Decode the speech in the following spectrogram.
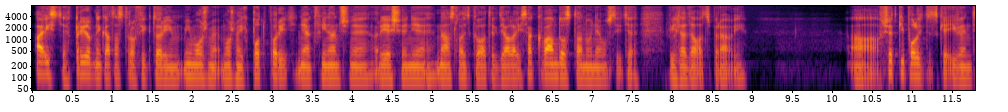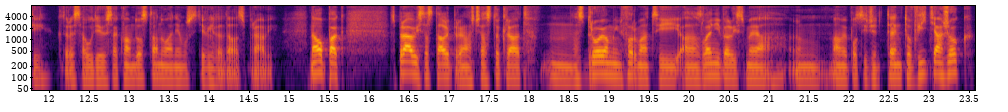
A iste, prírodné katastrofy, ktorým my môžeme, môžeme ich podporiť nejak finančne, riešenie následkov a tak ďalej, sa k vám dostanú, nemusíte vyhľadávať správy. A všetky politické eventy, ktoré sa udejú, sa k vám dostanú a nemusíte vyhľadávať správy. Naopak, Správy sa stali pre nás častokrát mm, zdrojom informácií a zleniveli sme a mm, máme pocit, že tento výťažok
